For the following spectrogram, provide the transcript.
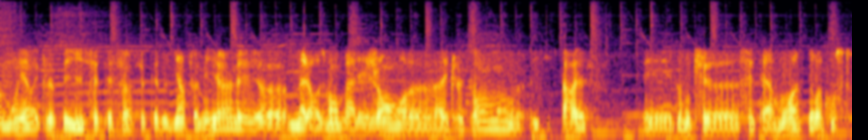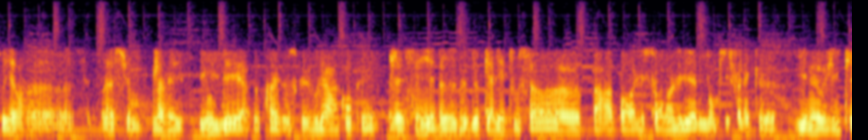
Mon lien avec le pays, c'était ça, c'était le lien familial et euh, malheureusement, bah, les gens euh, avec le temps euh, disparaissent. Et donc, euh, c'était à moi de reconstruire euh, cette relation. J'avais une idée à peu près de ce que je voulais raconter. J'ai essayé de, de, caler tout ça euh, par rapport à l'histoire brésilienne. Donc, il fallait qu'il y ait une logique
